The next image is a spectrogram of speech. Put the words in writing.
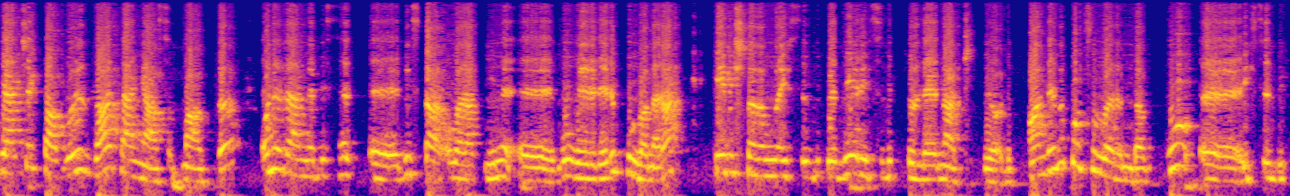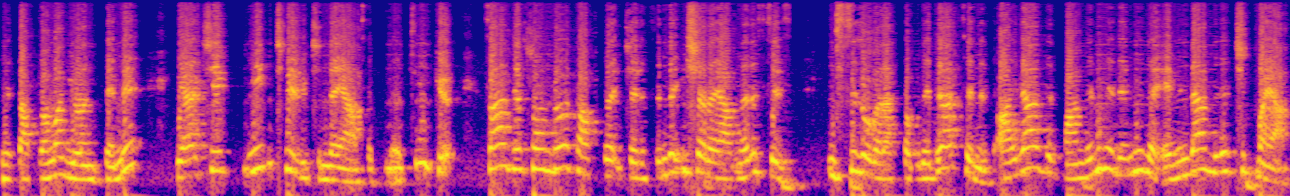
gerçek tabloyu zaten yansıtmazdı. O nedenle biz hep e, BİSTAR olarak yeni e, bu verileri kullanarak geniş tanımlı işsizlik ve diğer işsizlik türlerini açıklıyorduk. Pandemi koşullarında bu e, işsizlik hesaplama yöntemi gerçekliği hiçbir biçimde yansıtmıyor. Çünkü sadece son 4 hafta içerisinde iş arayanları siz işsiz olarak kabul ederseniz aylardır pandemi nedeniyle evinden bile çıkmayan,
